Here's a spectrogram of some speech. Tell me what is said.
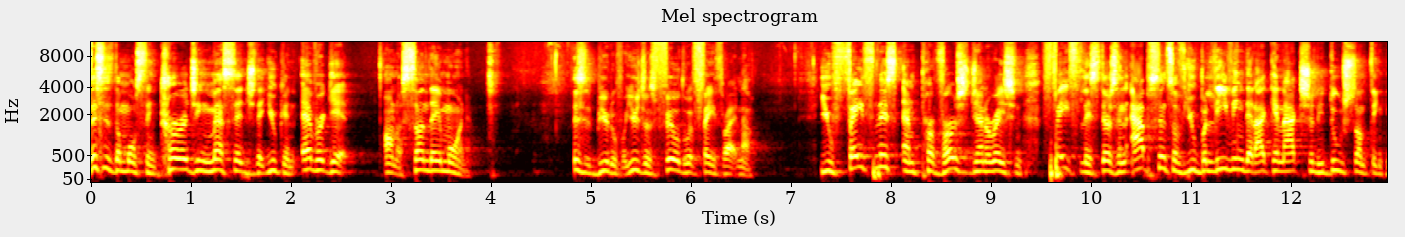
This is the most encouraging message that you can ever get on a Sunday morning. This is beautiful. You're just filled with faith right now. You faithless and perverse generation. Faithless, there's an absence of you believing that I can actually do something.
